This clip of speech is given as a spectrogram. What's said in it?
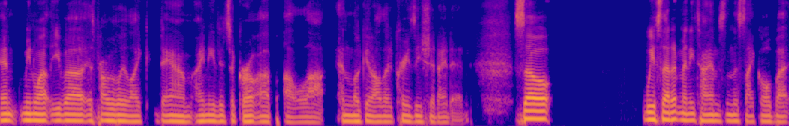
And meanwhile eva is probably like damn i needed to grow up a lot and look at all the crazy shit i did. So we've said it many times in the cycle but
